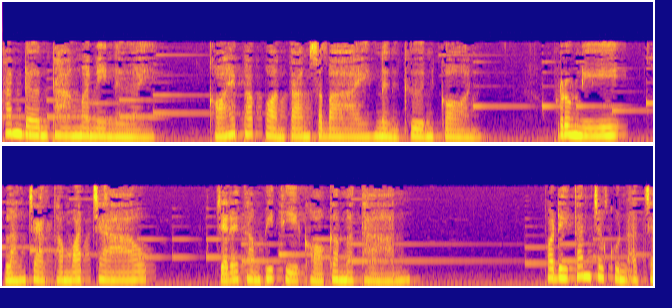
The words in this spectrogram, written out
ท่านเดินทางมาเหนื่อยขอให้พักผ่อนตามสบายหนึ่งคืนก่อน พรุ่งนี้หลังจากทำวัดเช้า จะได้ทำพิธีขอกรรมฐาน พอดีท่านเจ้าคุณอาจ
